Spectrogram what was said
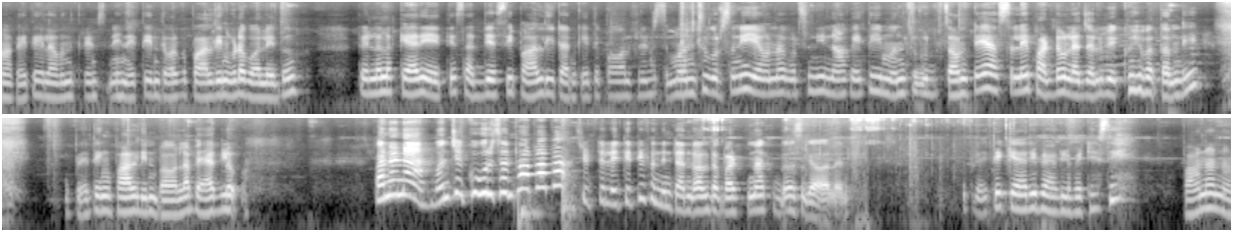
మాకైతే ఇలా ఉంది ఫ్రెండ్స్. నేనైతే ఇంతవరకు పాలు దీని కూడా బాగాలేదు పిల్లల క్యారీ అయితే సర్దేసి పాలు తీయటానికి అయితే పోవాలి ఫ్రెండ్స్. మంచు కురుసుని ఏమన్నా కురుసుని నాకైతే ఈ మంచు కురుస్తూ ఉంటే అసలే పడ్డం లేదు. జలుబు ఎక్కువైపోతుంది. ఇప్పుడైతే ఇంక పాలు దీని పోవాలా బ్యాగ్లో. పనన్నా మంచి ఎక్కువ కూర్చొని పా పాప చుట్టూలు అయితే టిఫిన్ తింటాను వాళ్ళతో పాటు. నాకు దోశ కావాలని. ఇప్పుడైతే క్యారీ బ్యాగ్లో పెట్టేసి పానానా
